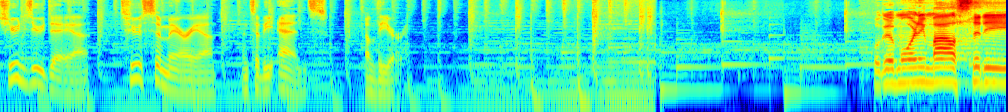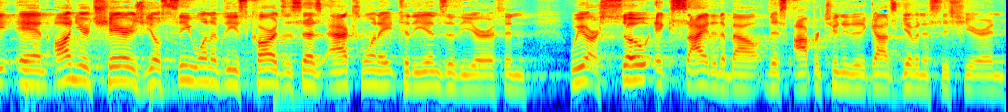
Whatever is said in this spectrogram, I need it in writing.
to Judea to Samaria and to the ends of the earth. Well, good morning, Miles City. And on your chairs, you'll see one of these cards that says Acts 1 8 to the ends of the earth. And we are so excited about this opportunity that God's given us this year and,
